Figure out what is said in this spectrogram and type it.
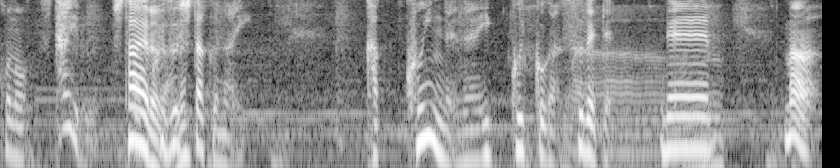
このスタイルスタイルがね。を崩したくない。かっこいいんだよね。一個一個が全て。でまあ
